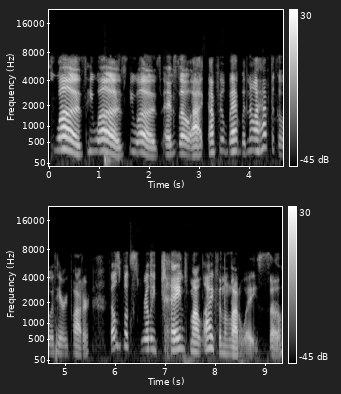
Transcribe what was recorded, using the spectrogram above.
he was. He was. He was. And so I, I feel bad, but no, I have to go with Harry Potter. Those books really changed my life in a lot of ways. So,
